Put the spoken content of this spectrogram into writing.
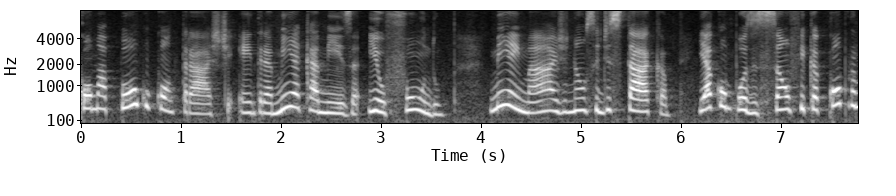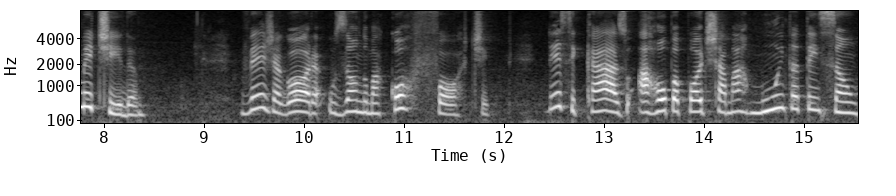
Como há pouco contraste entre a minha camisa e o fundo, minha imagem não se destaca e a composição fica comprometida. Veja agora usando uma cor forte. Nesse caso, a roupa pode chamar muita atenção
